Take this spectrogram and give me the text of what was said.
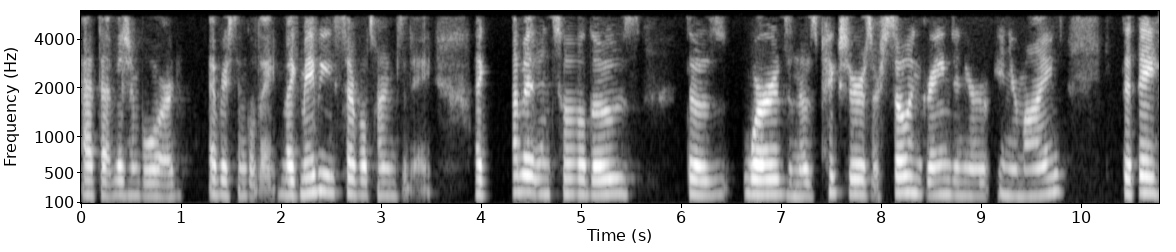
at that vision board every single day, like maybe several times a day. Like have it until those those words and those pictures are so ingrained in your in your mind that they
